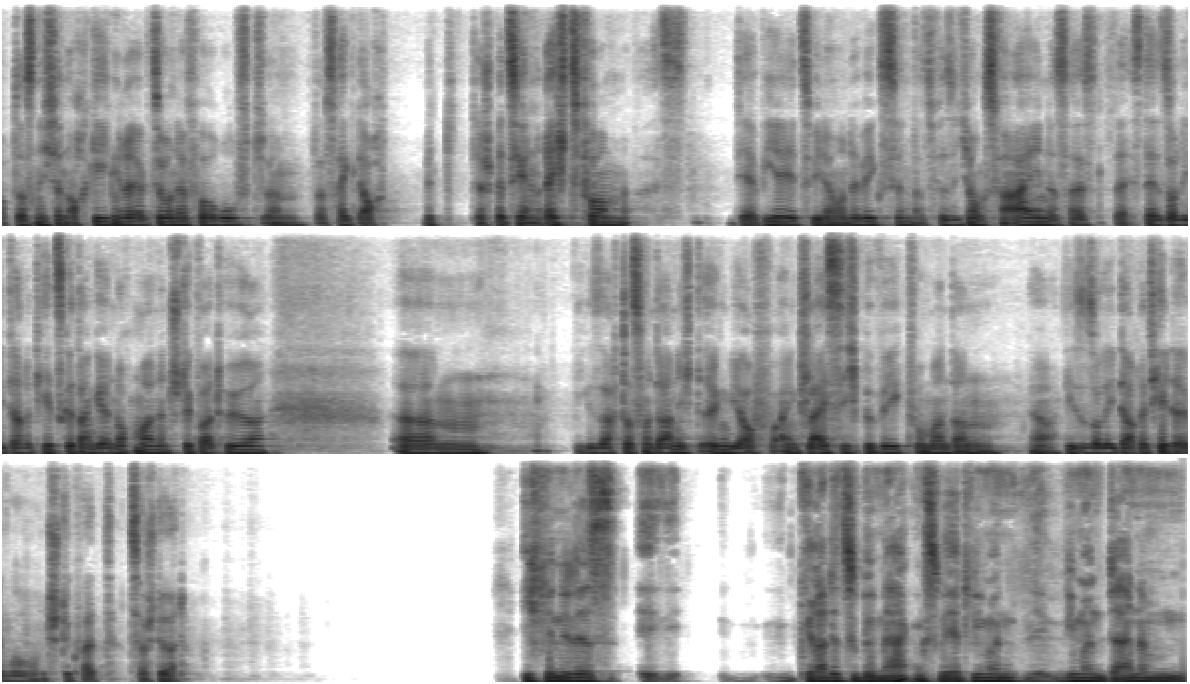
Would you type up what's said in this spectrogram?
ob das nicht dann auch Gegenreaktionen hervorruft. Ähm, das hängt auch mit der speziellen Rechtsform, als der wir jetzt wieder unterwegs sind, als Versicherungsverein. Das heißt, da ist der Solidaritätsgedanke ja nochmal ein Stück weit höher. Ähm, wie gesagt, dass man da nicht irgendwie auf ein Gleis sich bewegt, wo man dann ja, diese Solidarität irgendwo ein Stück weit zerstört. Ich finde das äh, geradezu bemerkenswert, wie man, wie man deinem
